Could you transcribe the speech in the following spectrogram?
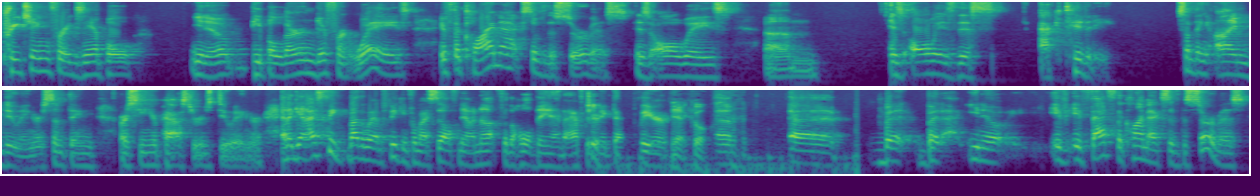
Preaching, for example, you know people learn different ways if the climax of the service is always um, is always this activity something I'm doing or something our senior pastor is doing. Or and again, I speak. By the way, I'm speaking for myself now, not for the whole band. I have to sure. make that clear. Yeah, cool. um, uh, but but you know, if if that's the climax of the service,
